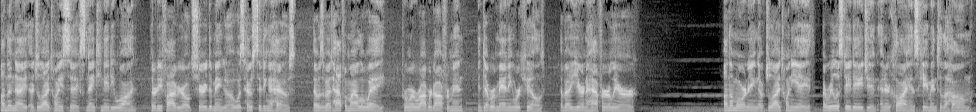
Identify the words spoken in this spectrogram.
On the night of July 26, 1981, 35 year old Cheri Domingo was house sitting a house that was about half a mile away from where Robert Offerman and Deborah Manning were killed about a year and a half earlier. On the morning of July 28th, a real estate agent and her clients came into the home.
